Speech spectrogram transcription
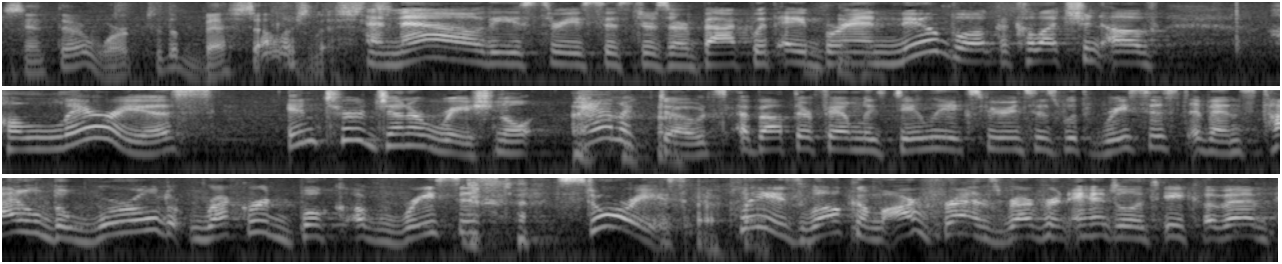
sent their work to the bestsellers list. And now these three sisters are back with a brand new book, a collection of hilarious intergenerational anecdotes about their family's daily experiences with racist events titled The World Record Book of Racist Stories. Please welcome our friends, Reverend Angela T. Khabeb,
